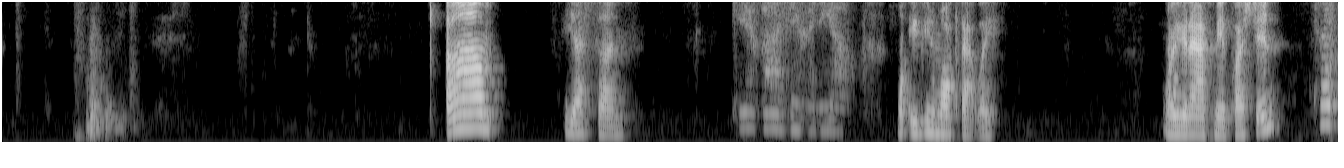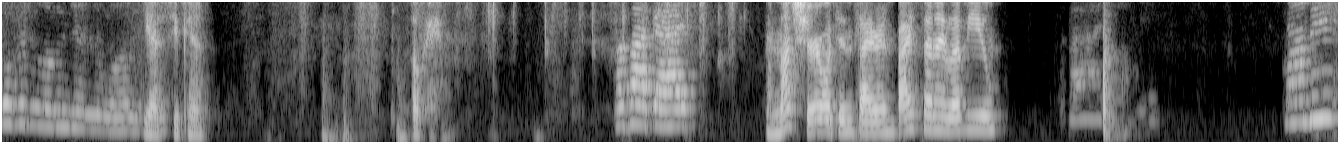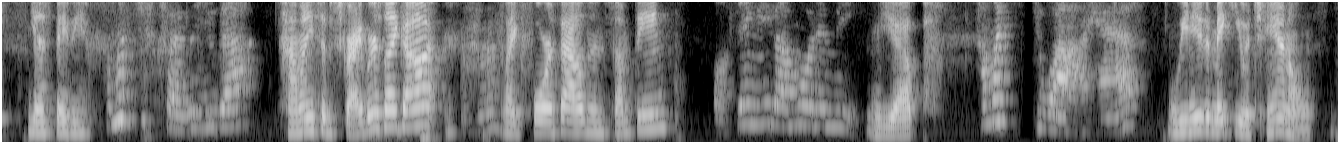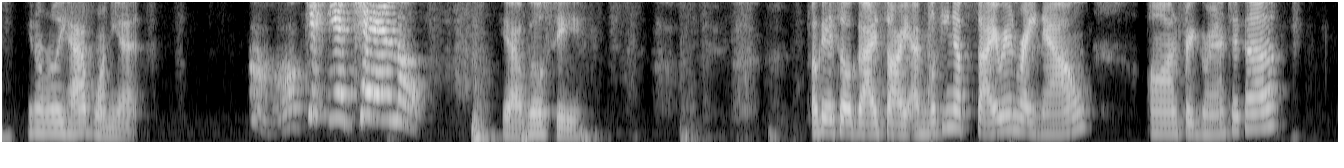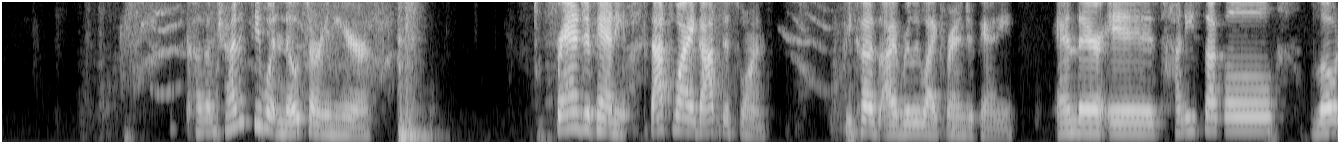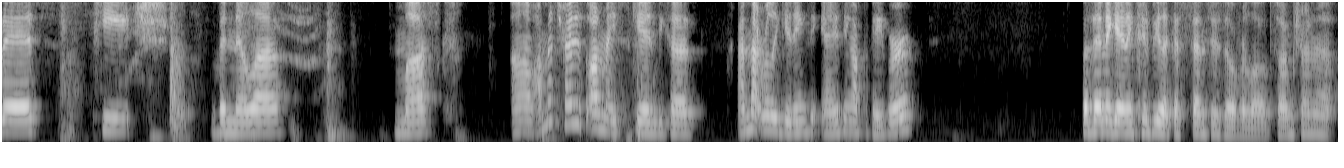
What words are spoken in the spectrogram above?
Um, yes, son. Can you pause your video? Well, you can walk that way. Or are you gonna ask me a question? Can I go over to Logan's in the wall? Yes, you can. Okay. Bye bye, guys. I'm not sure what's in Siren. Bye, son. I love you. Bye, mommy. Mommy, Yes, baby. how much subscribers you got? How many subscribers I got? Uh huh. Like 4,000 something. Oh, dang, you got more than me. Yep. How much do I have? We need to make you a channel. You don't really have one yet. Oh, get me a channel. Yeah, we'll see. Okay, so guys, sorry, I'm looking up Siren right now on Fragrantica because I'm trying to see what notes are in here. Frangipani. That's why I got this one because I really like Frangipani. And there is honeysuckle, lotus, peach, vanilla, musk. Um, I'm gonna try this on my skin because I'm not really getting anything off the paper. But then again, it could be like a senses overload. So I'm trying to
